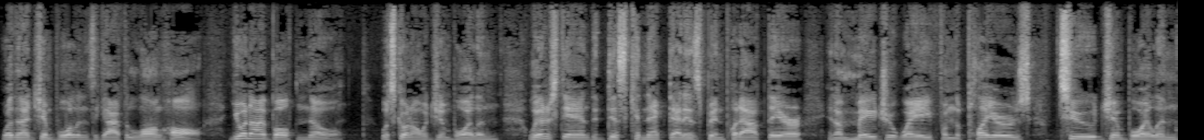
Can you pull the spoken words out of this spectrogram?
whether or not Jim Boylan is the guy for the long haul. You and I both know what's going on with Jim Boylan. We understand the disconnect that has been put out there in a major way from the players to Jim Boylan.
